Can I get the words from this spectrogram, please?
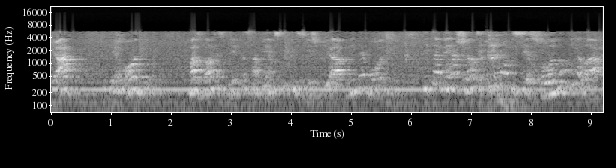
Diabo, demônio. Mas nós espíritas sabemos que não existe diabo nem demônio. E também achamos que um obsessor não ia lá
